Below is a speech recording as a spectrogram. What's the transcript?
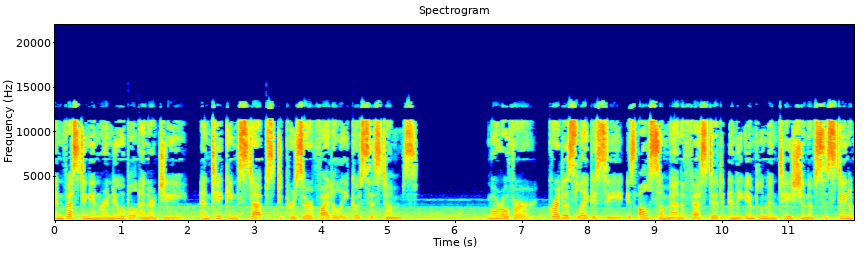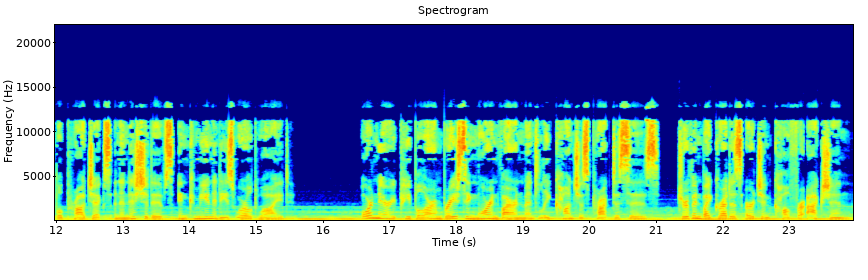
investing in renewable energy, and taking steps to preserve vital ecosystems. Moreover, Greta's legacy is also manifested in the implementation of sustainable projects and initiatives in communities worldwide. Ordinary people are embracing more environmentally conscious practices, driven by Greta's urgent call for action.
